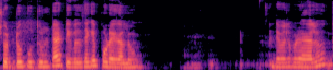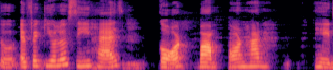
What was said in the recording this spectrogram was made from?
ছোট্ট পুতুলটা টেবিল থেকে পড়ে গেল। টেবিল পড়ে গেল। তো এফেক্ট কি হলো? She has got bump on her head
